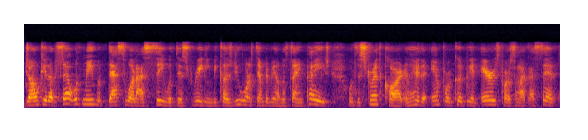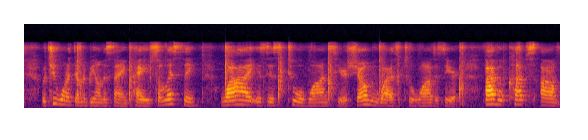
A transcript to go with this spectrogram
Don't get upset with me, but that's what I see with this reading because you wanted them to be on the same page with the strength card. And here the emperor could be an Aries person, like I said, but you wanted them to be on the same page. So let's see. Why is this Two of Wands here? Show me why it's the Two of Wands is here. Five of Cups, um,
